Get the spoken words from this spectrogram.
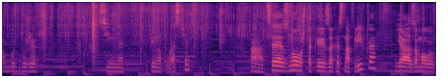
мабуть, дуже цінне в пінопласті. Ага, це знову ж таки захисна плівка. Я замовив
